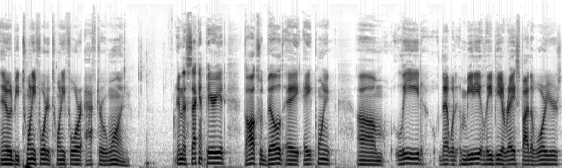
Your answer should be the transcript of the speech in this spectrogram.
and it would be 24 to 24 after one. In the second period, the Hawks would build a eight point um, lead that would immediately be erased by the Warriors.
